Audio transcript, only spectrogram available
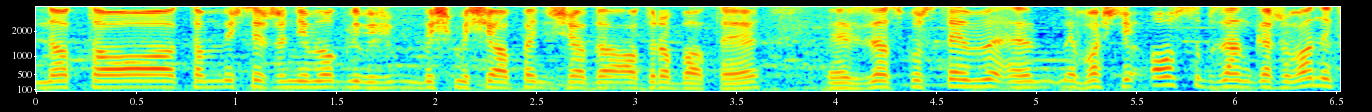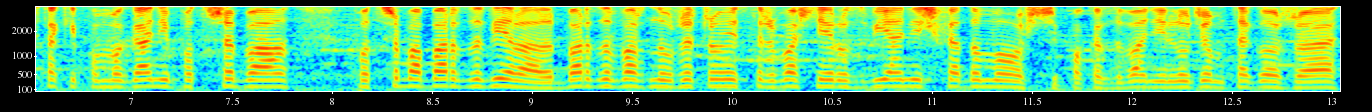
no to, to myślę, że nie moglibyśmy się opędzić od, od roboty. E, w związku z tym e, właśnie osób zaangażowanych w takie pomaganie potrzeba, potrzeba bardzo wiele, ale bardzo ważną rzeczą jest też właśnie rozwijanie świadomości, pokazywanie ludziom tego, że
